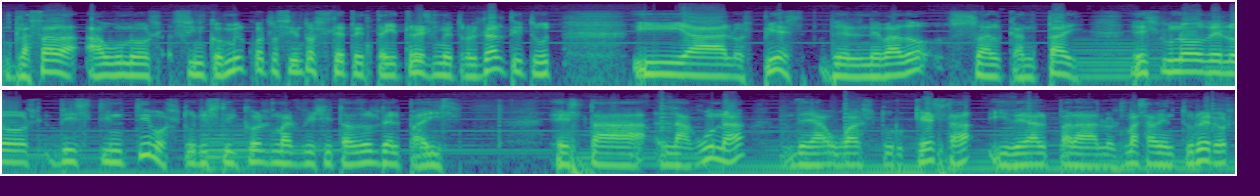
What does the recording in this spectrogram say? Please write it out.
emplazada a unos 5.473 metros de altitud y a los pies del nevado Salcantay. Es uno de los distintivos turísticos más visitados del país. Esta laguna de aguas turquesa, ideal para los más aventureros,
